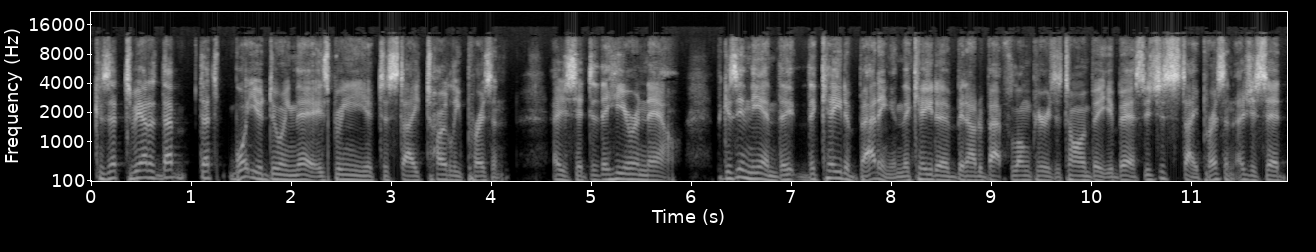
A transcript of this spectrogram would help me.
because that to be able to, that that's what you're doing there is bringing you to stay totally present, as you said, to the here and now. Because in the end, the the key to batting and the key to being able to bat for long periods of time and be your best is just stay present. As you said,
